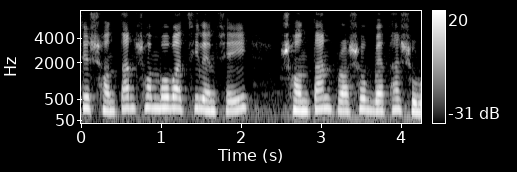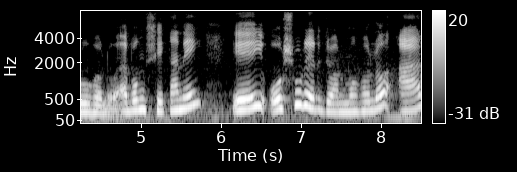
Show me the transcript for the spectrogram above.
যে সন্তান সম্ভবা ছিলেন, সেই সন্তান প্রসব ব্যথা শুরু হলো এবং সেখানেই এই অসুরের জন্ম হলো আর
